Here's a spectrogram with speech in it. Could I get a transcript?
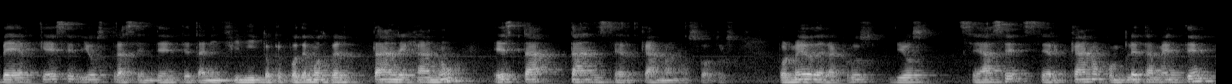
ver que ese Dios trascendente, tan infinito, que podemos ver tan lejano, está tan cercano a nosotros. Por medio de la cruz, Dios se hace cercano completamente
